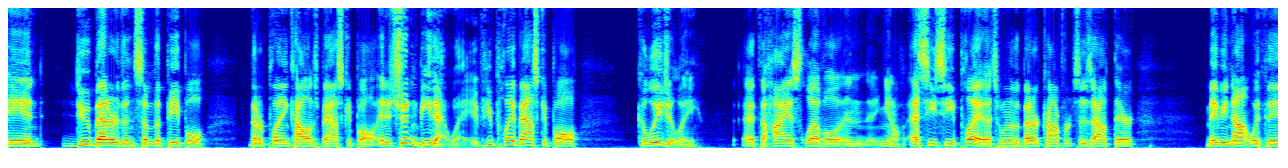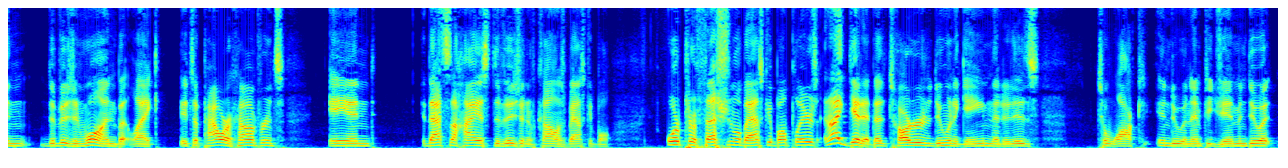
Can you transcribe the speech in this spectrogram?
and do better than some of the people that are playing college basketball. And it shouldn't be that way. If you play basketball collegiately at the highest level in you know SEC play, that's one of the better conferences out there maybe not within Division One, but like it's a power conference, and that's the highest division of college basketball or professional basketball players. And I get it; that it's harder to do in a game than it is to walk into an empty gym and do it.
